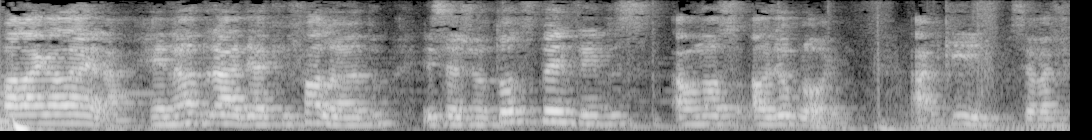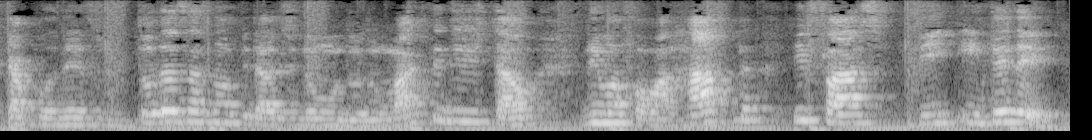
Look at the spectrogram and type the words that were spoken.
Fala galera, Renan Andrade aqui falando e sejam todos bem-vindos ao nosso audioblog. Aqui você vai ficar por dentro de todas as novidades do mundo do marketing digital de uma forma rápida e fácil de entender.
